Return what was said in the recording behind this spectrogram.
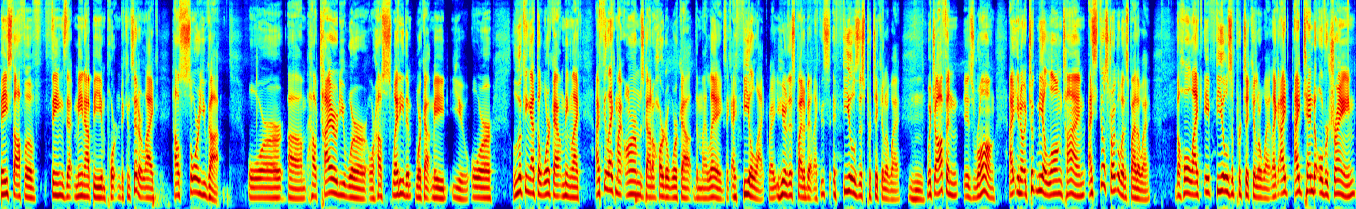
based off of things that may not be important to consider, like how sore you got, or um, how tired you were, or how sweaty the workout made you, or looking at the workout and being like, I feel like my arms got a harder workout than my legs. Like I feel like, right? You hear this quite a bit. Like this, it feels this particular way, which often is wrong. I, you know, it took me a long time. I still struggle with this, by the way. The whole like it feels a particular way. Like I, I tend to overtrain.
